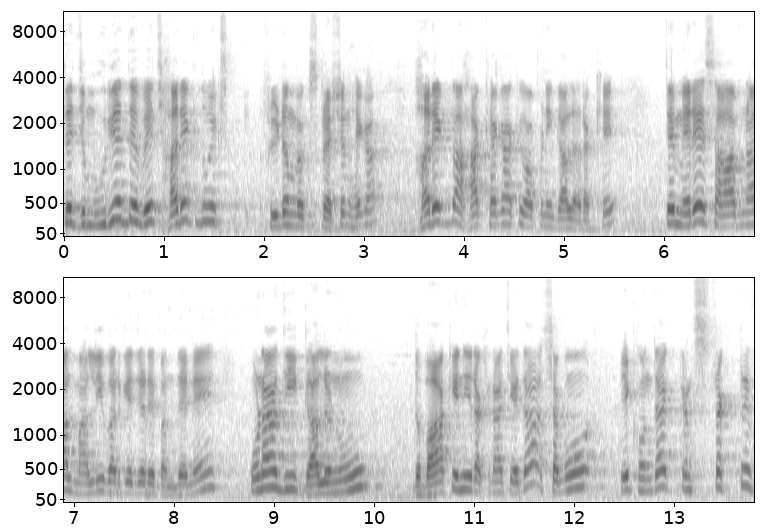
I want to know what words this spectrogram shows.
ਤੇ ਜਮਹੂਰੀਅਤ ਦੇ ਵਿੱਚ ਹਰ ਇੱਕ ਨੂੰ ਇੱਕ ਫਰੀडम ਆਫ ਐਕਸਪ੍ਰੈਸ਼ਨ ਹੈਗਾ, ਹਰ ਇੱਕ ਦਾ ਹੱਕ ਹੈਗਾ ਕਿ ਉਹ ਆਪਣੀ ਗੱਲ ਰੱਖੇ। ਤੇ ਮੇਰੇ ਹਿਸਾਬ ਨਾਲ ਮਾਲੀ ਵਰਗੇ ਜਿਹੜੇ ਬੰਦੇ ਨੇ ਉਹਨਾਂ ਦੀ ਗੱਲ ਨੂੰ ਦਬਾ ਕੇ ਨਹੀਂ ਰੱਖਣਾ ਚਾਹੀਦਾ। ਸਗੋਂ ਇੱਕ ਹੁੰਦਾ ਕੰਸਟਰਕਟਿਵ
